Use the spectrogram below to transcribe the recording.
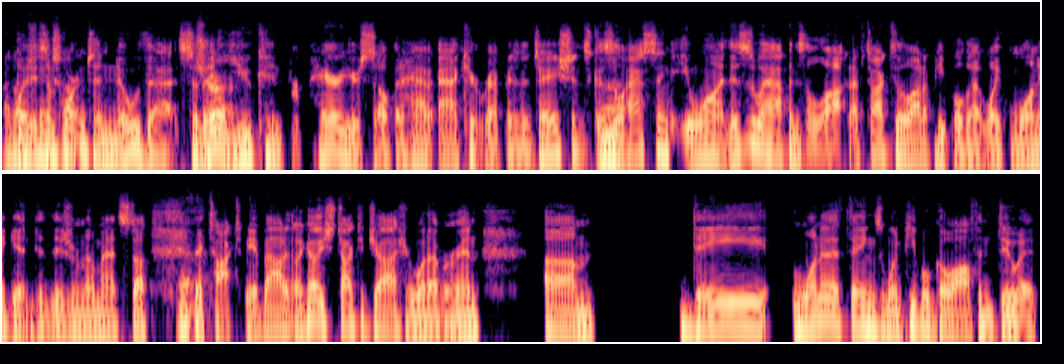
But it's important so. to know that so sure. that you can prepare yourself and have accurate representations. Because yeah. the last thing that you want, this is what happens a lot. I've talked to a lot of people that like want to get into digital nomad stuff. Yeah. They talk to me about it, like, oh, you should talk to Josh or whatever. And um, they one of the things when people go off and do it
